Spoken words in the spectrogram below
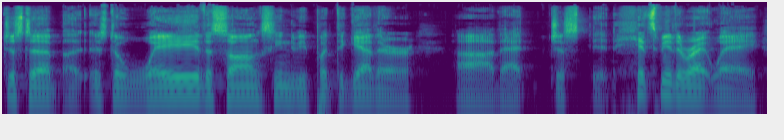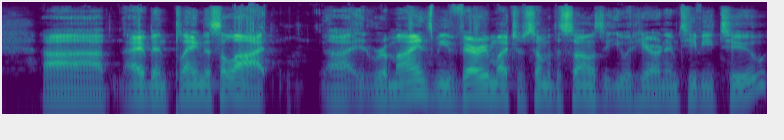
just a, a just a way the songs seem to be put together uh, that just it hits me the right way. Uh, I've been playing this a lot. Uh, it reminds me very much of some of the songs that you would hear on MTV2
